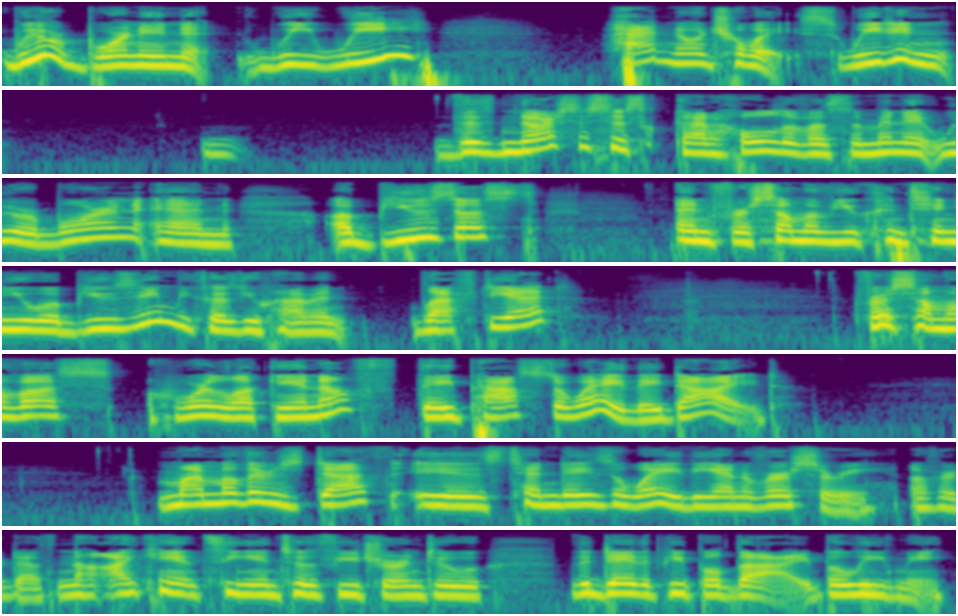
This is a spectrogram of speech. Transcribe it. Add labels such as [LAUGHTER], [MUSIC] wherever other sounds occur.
we were born in it. We we had no choice. We didn't the narcissist got hold of us the minute we were born and abused us. And for some of you, continue abusing because you haven't left yet. For some of us who are lucky enough, they passed away, they died. My mother's death is 10 days away, the anniversary of her death. Now, I can't see into the future, into the day that people die, believe me.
